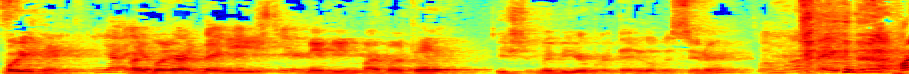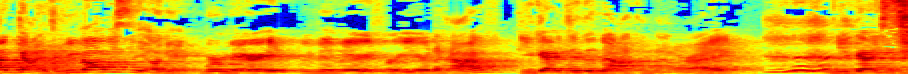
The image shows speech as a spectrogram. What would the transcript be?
What do you think? Yeah, like your when, like, birthday maybe next year. maybe my birthday. You should maybe your birthday a little bit sooner. Oh, Alright. Alright, uh, guys. We've obviously okay. We're married. We've been married for a year and a half. You guys do the math on that. All right. You guys.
